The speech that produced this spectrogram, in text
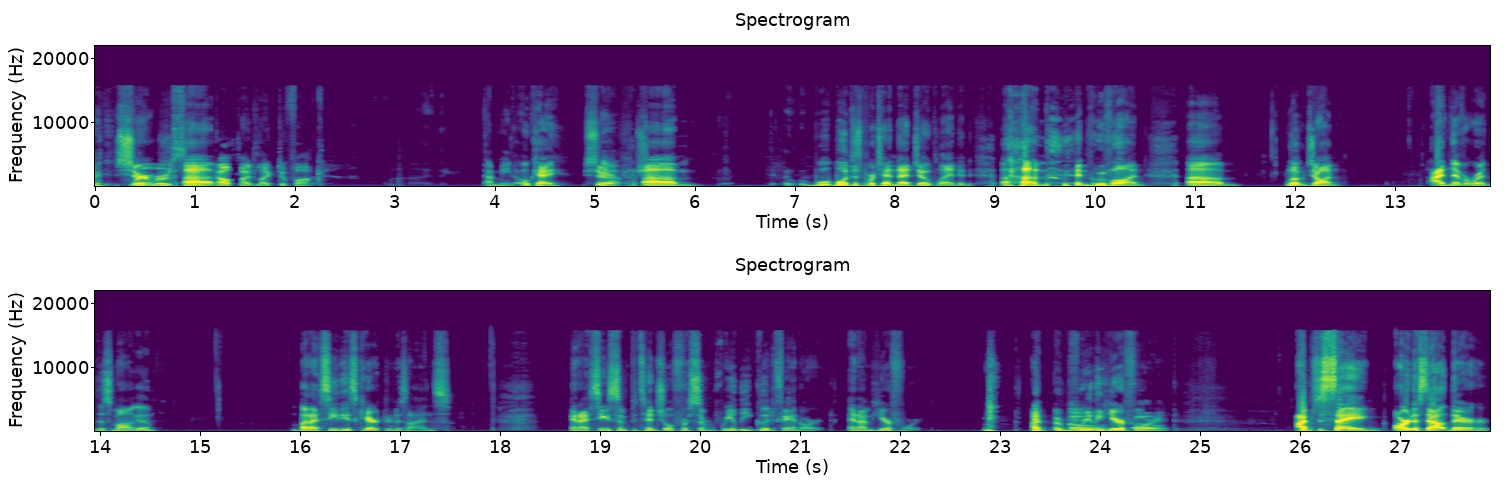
Sure. Murmur said, Um, "Elf, I'd like to fuck." I mean, Okay, sure. Yeah, sure. Um, we'll we'll just pretend that joke landed, um, and move on. Um, look, John, I've never read this manga, but I see these character designs, and I see some potential for some really good fan art, and I'm here for it. I'm, I'm really Oh, here for oh. it. I'm just saying, artists out there,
